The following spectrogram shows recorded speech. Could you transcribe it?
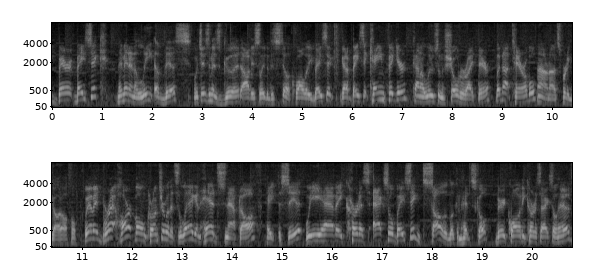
Barrett basic. They made an Elite of this, which isn't as good, obviously, but this is still a quality basic. Got a basic Kane figure, kind of loose on the shoulder right there, but not terrible. I don't know, it's pretty god-awful. We have a Bret Hart Bone Cruncher with its leg and head snapped off. Hate to see it. We have a Curtis Axel basic. Solid looking head sculpt. Very quality Curtis Axel head.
